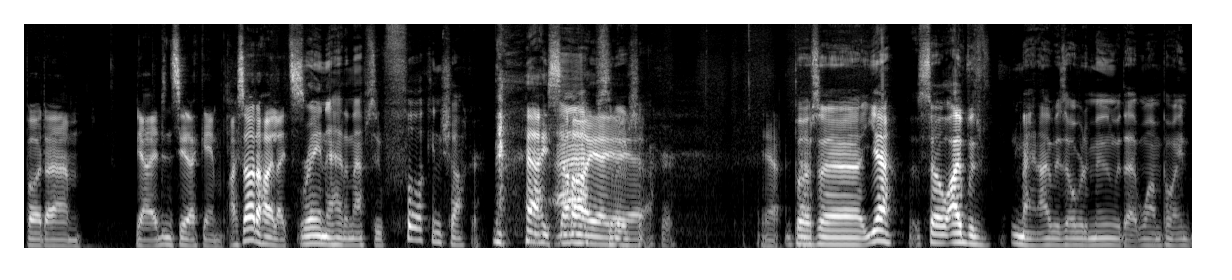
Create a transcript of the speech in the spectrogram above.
but um, yeah, I didn't see that game. I saw the highlights. Reina had an absolute fucking shocker. I saw. Yeah, yeah, Absolute yeah. shocker. yeah. But uh, yeah, so I was man, I was over the moon with that one point.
